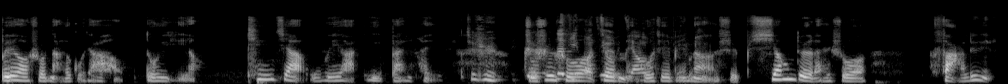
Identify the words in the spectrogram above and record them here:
不要说哪个国家好，都一样，天下乌鸦一般黑。就是只是说在美国这边呢，是相对来说法律。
